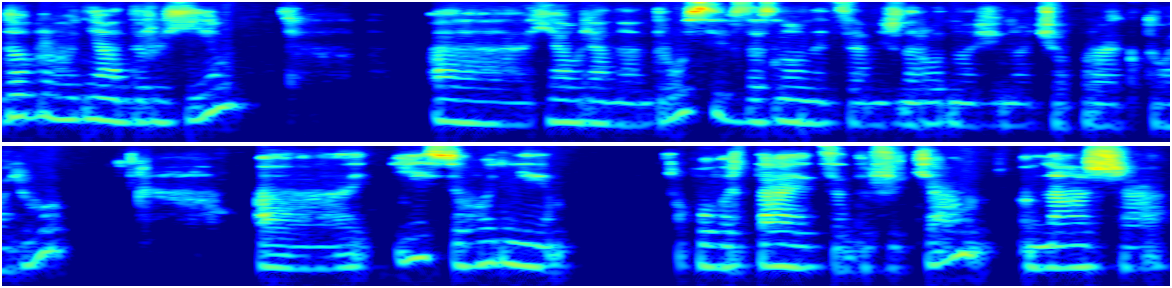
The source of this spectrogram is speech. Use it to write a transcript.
Доброго дня, дорогі. Е, Я Уляна Андрусів, засновниця міжнародного жіночого проєкту Алюр. Е, І сьогодні повертається до життя наша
